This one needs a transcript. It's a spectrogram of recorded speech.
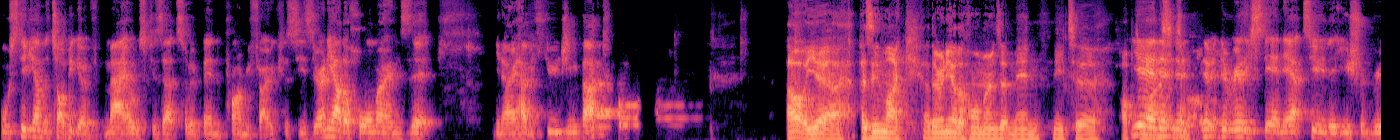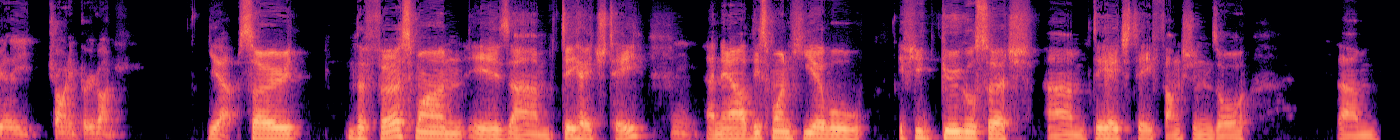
we'll stick on the topic of males because that's sort of been the primary focus. Is there any other hormones that you know have a huge impact? Oh yeah, as in like, are there any other hormones that men need to optimize? Yeah, that, well? that really stand out to you that you should really try and improve on. Yeah, so the first one is um, DHT, mm. and now this one here will, if you Google search um, DHT functions or um,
